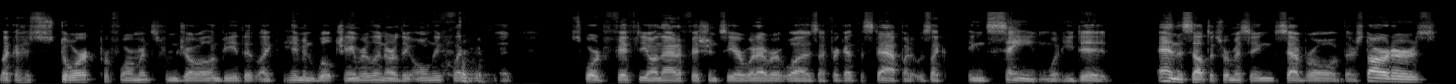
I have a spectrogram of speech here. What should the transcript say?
like a historic performance from Joel Embiid that like him and Wilt Chamberlain are the only players that scored 50 on that efficiency or whatever it was. I forget the stat, but it was like insane what he did. And the Celtics were missing several of their starters.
